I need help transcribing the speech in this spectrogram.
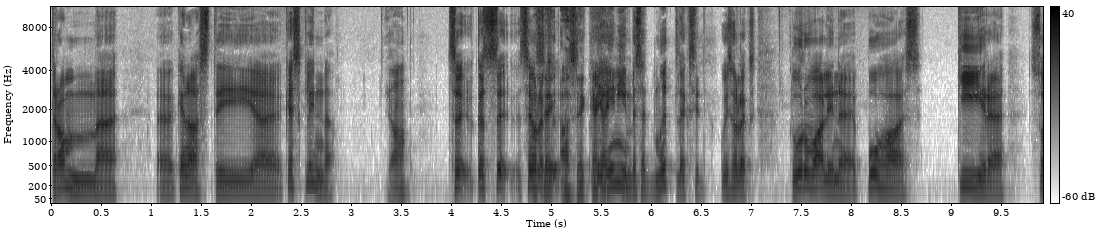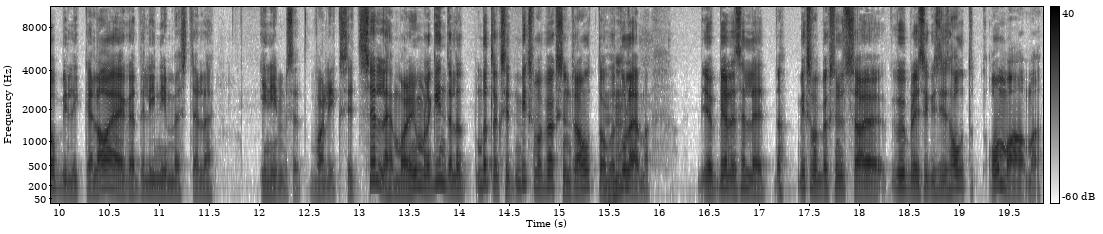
tramm äh, kenasti kesklinna? jah see, kas see, see oleks, käib... ja inimesed mõtleksid, kui see oleks turvaline, puhas, kiire, sobilikel aegadel inimestele inimesed valiksid selle, ma olen jumala kindel, nad mõtleksid, miks ma peaksin autoga mm -hmm. tulema. ja peale selle, et noh, miks ma peaksin üldse võib-olla isegi siis autot omama,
